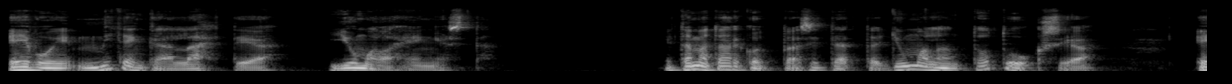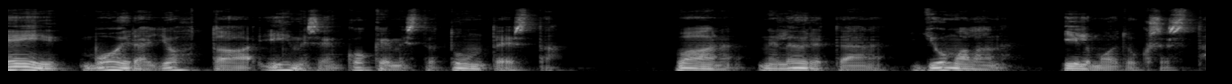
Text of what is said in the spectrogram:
ei voi mitenkään lähteä Jumalan hengestä. Ja tämä tarkoittaa sitä, että Jumalan totuuksia ei voida johtaa ihmisen kokemista tunteista, vaan ne löydetään Jumalan ilmoituksesta.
